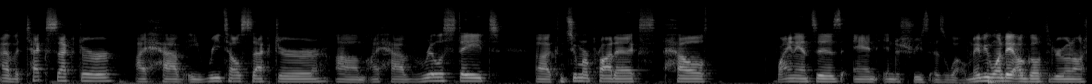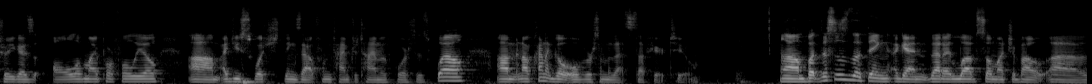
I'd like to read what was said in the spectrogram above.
I have a tech sector, I have a retail sector, um, I have real estate, uh, consumer products, health, finances and industries as well. Maybe one day I'll go through and I'll show you guys all of my portfolio. Um, I do switch things out from time to time, of course, as well. Um, and I'll kind of go over some of that stuff here too. Um, but this is the thing, again, that I love so much about uh,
